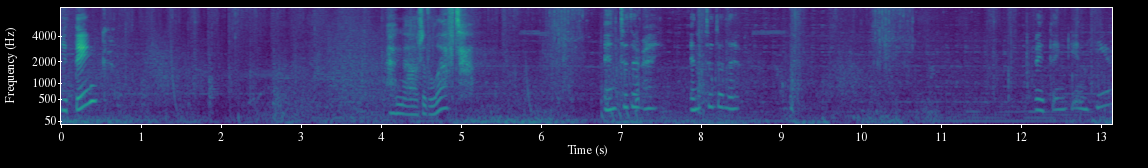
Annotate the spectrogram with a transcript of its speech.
You think? And now to the left. Into the right, into the left. Anything in here?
